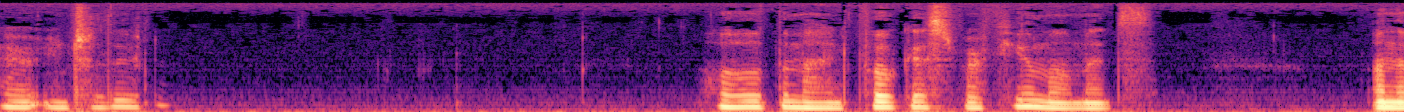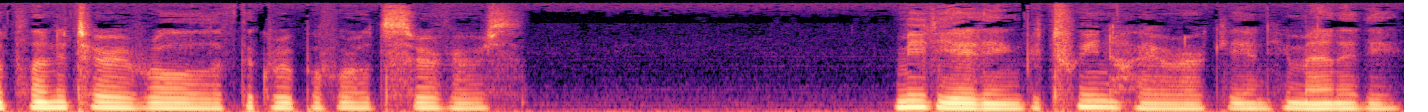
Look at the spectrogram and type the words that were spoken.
Higher interlude. Hold the mind focused for a few moments on the planetary role of the group of world servers, mediating between hierarchy and humanity,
